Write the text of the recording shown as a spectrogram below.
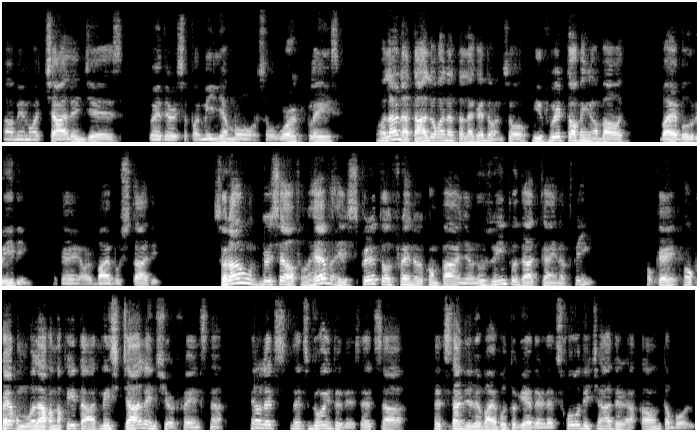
uh, may mga challenges, whether sa pamilya mo or sa workplace, wala na, talo ka na talaga doon. So, if we're talking about Bible reading, okay, or Bible study, surround yourself, have a spiritual friend or companion who's into that kind of thing. Okay? Okay, kung wala kang makita, at least challenge your friends na, you know, let's let's go into this. Let's uh let's study the Bible together. Let's hold each other accountable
